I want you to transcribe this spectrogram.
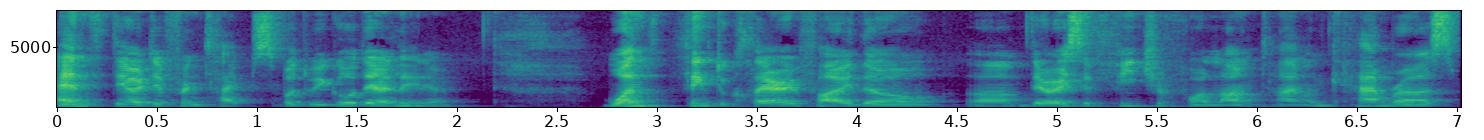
And there are different types, but we go there later. One thing to clarify though, um, there is a feature for a long time on cameras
